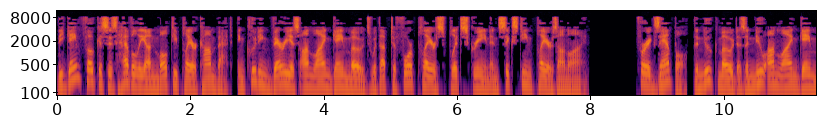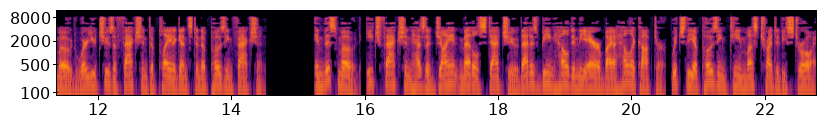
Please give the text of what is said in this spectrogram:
The game focuses heavily on multiplayer combat, including various online game modes with up to 4 players split screen and 16 players online. For example, the Nuke mode is a new online game mode where you choose a faction to play against an opposing faction. In this mode, each faction has a giant metal statue that is being held in the air by a helicopter, which the opposing team must try to destroy.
